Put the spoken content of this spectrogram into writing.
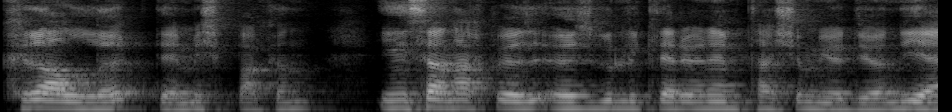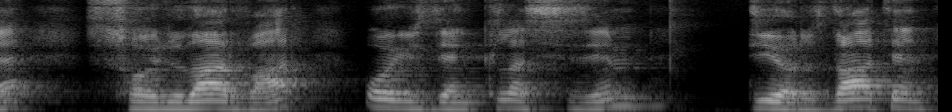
krallık demiş bakın. İnsan hak ve özgürlükleri önem taşımıyor diyor. Niye? Soylular var. O yüzden klasizm diyoruz. Zaten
